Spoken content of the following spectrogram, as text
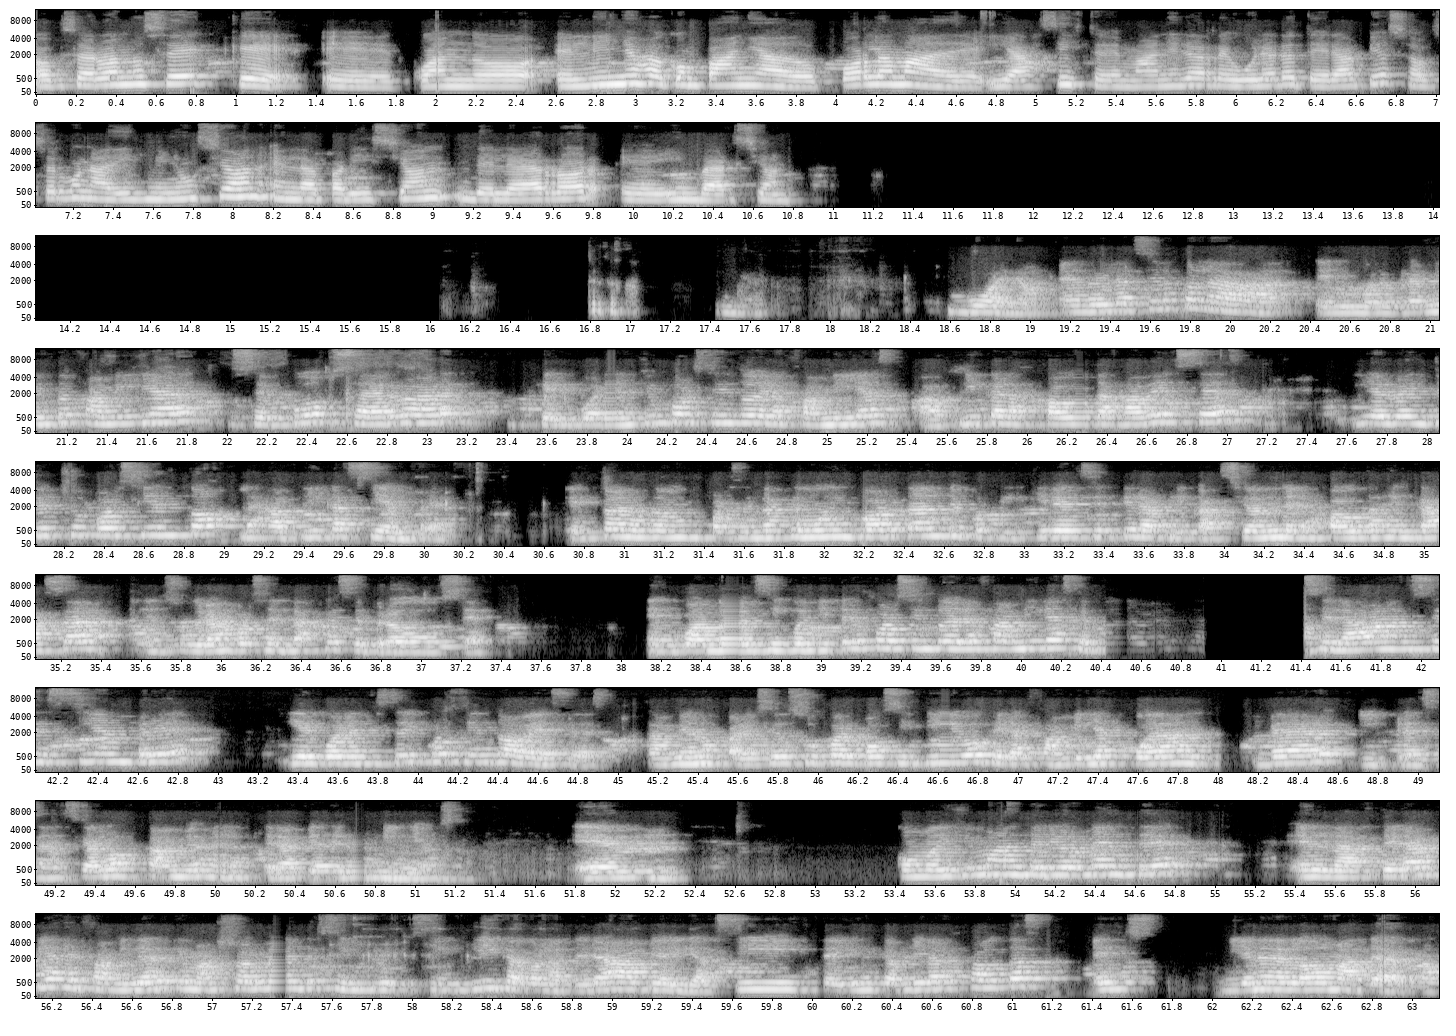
observándose que cuando el niño es acompañado por la madre y asiste de manera regular a terapia, se observa una disminución en la aparición del error inversión. Bueno, en relación con el involucramiento familiar, se puede observar que el 41% de las familias aplica las pautas a veces y el 28% las aplica siempre. Esto nos da un porcentaje muy importante porque quiere decir que la aplicación de las pautas en casa en su gran porcentaje se produce. En cuanto al 53% de las familias se hace el avance siempre y el 46% a veces. También nos pareció súper positivo que las familias puedan ver y presenciar los cambios en las terapias de los niños. Em, como dijimos anteriormente, en las terapias el familiar que mayormente se, implica con la terapia y asiste y que aplica las pautas es, viene del lado materno.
